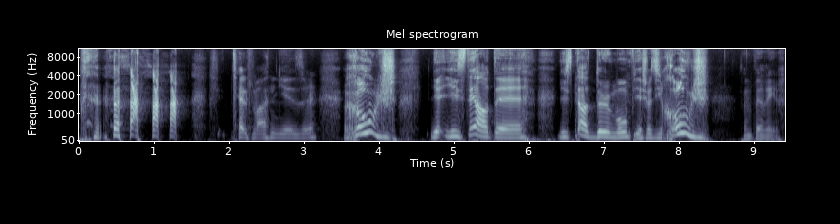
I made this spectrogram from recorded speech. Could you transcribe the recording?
C'est tellement niaiseux. Rouge! Il, hésitait entre, euh, il deux mots, puis il a choisi rouge. Ça me fait rire.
